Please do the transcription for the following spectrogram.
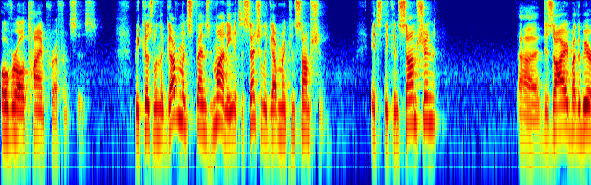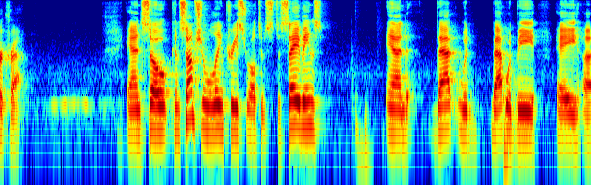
overall time preferences. Because when the government spends money, it's essentially government consumption. It's the consumption uh, desired by the bureaucrat. And so consumption will increase relative to savings, and that would, that would be a, uh,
